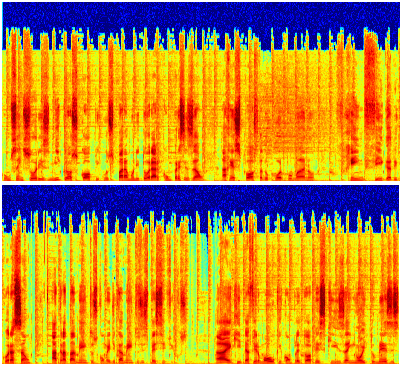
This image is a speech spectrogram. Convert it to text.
com sensores microscópicos para monitorar com precisão a resposta do corpo humano, rim, fígado e coração a tratamentos com medicamentos específicos. A equipe afirmou que completou a pesquisa em oito meses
